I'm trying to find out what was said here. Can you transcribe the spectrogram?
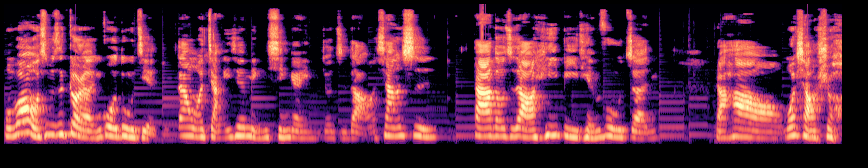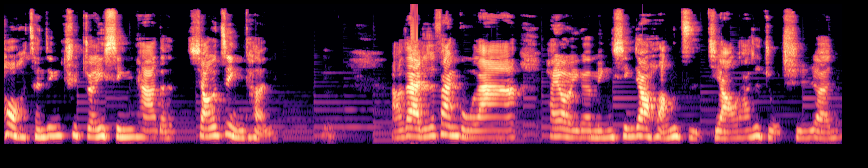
我不知道我是不是个人过度解读，但我讲一些明星给你，你就知道，像是大家都知道 Hebe 田馥甄，然后我小时候曾经去追星他的萧敬腾，嗯，然后再来就是范谷啦，还有一个明星叫黄子佼，他是主持人。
